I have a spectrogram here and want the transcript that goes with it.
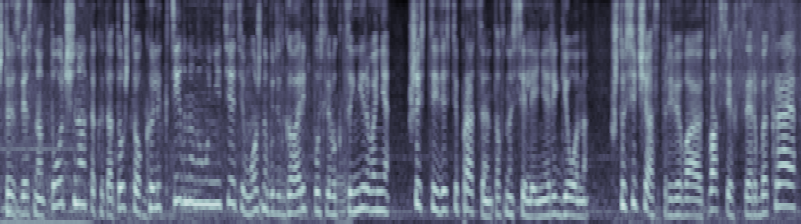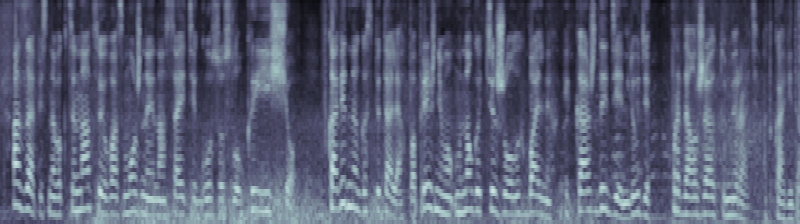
Что известно точно, так это то, что о коллективном иммунитете можно будет говорить после вакцинирования 60% населения региона. Что сейчас прививают во всех ЦРБ края, а запись на вакцинацию возможна и на сайте госуслуг. И еще. В ковидных госпиталях по-прежнему много тяжелых больных, и каждый день люди продолжают умирать от ковида.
